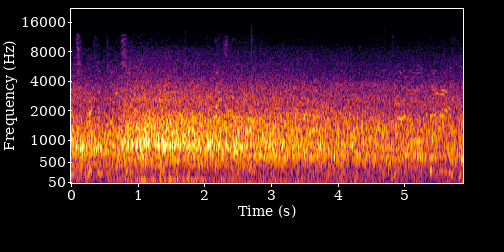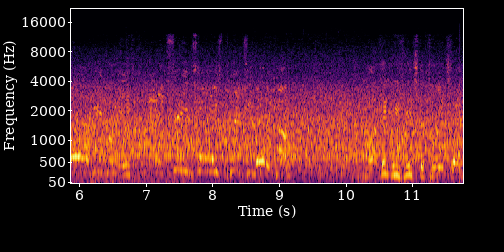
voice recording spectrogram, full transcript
It's Ricky Peterson! They are getting horribly bullied, and it seems there is plenty more to come. Well, I think we've reached the point when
